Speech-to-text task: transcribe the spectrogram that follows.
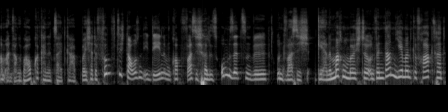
am Anfang überhaupt gar keine Zeit gehabt, weil ich hatte 50.000 Ideen im Kopf, was ich alles umsetzen will und was ich gerne machen möchte. Und wenn dann jemand gefragt hat,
